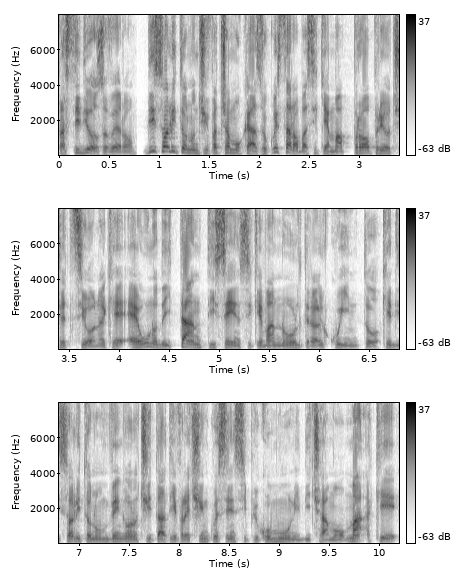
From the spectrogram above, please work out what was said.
Fastidioso, vero? Di solito non ci facciamo caso, questa roba si chiama propriocezione, che è uno dei tanti sensi che vanno oltre al quinto, che di solito non vengono citati fra i cinque sensi più comuni, diciamo, ma che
